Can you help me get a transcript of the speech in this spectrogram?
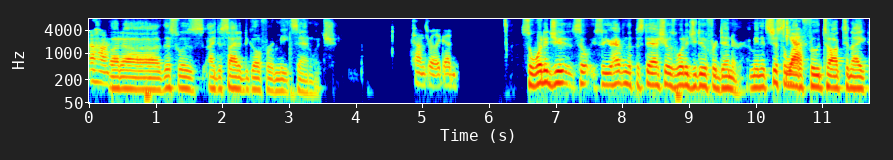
Uh huh. but uh, this was. I decided to go for a meat sandwich. Sounds really good. So what did you? So so you're having the pistachios. What did you do for dinner? I mean, it's just a lot of food talk tonight.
